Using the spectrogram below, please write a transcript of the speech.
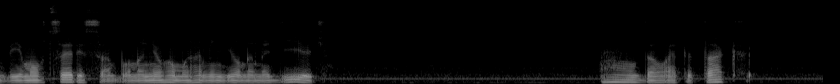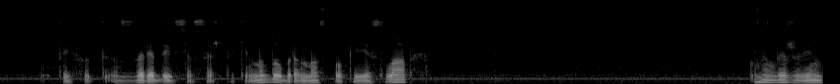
Б'ємо в Церіса, бо на нього мегаміньйони не діють. Ну, Давайте так. Тихо, зарядився все ж таки. Ну добре, в нас поки є сладг. Але ж він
